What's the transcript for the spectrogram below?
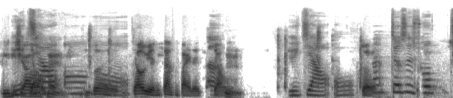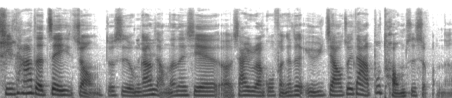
鱼胶哦，对，胶原蛋白的胶，鱼胶哦，对，那就是说其他的这一种，就是我们刚刚讲的那些呃鲨鱼软骨粉跟这个鱼胶最大的不同是什么呢？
